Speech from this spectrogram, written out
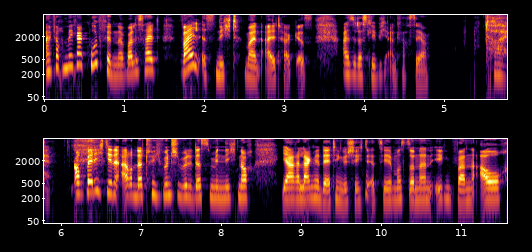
einfach mega cool finde, weil es halt, weil es nicht mein Alltag ist. Also das liebe ich einfach sehr. Toll. Auch wenn ich dir natürlich wünschen würde, dass du mir nicht noch jahrelang eine Dating-Geschichte erzählen musst, sondern irgendwann auch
